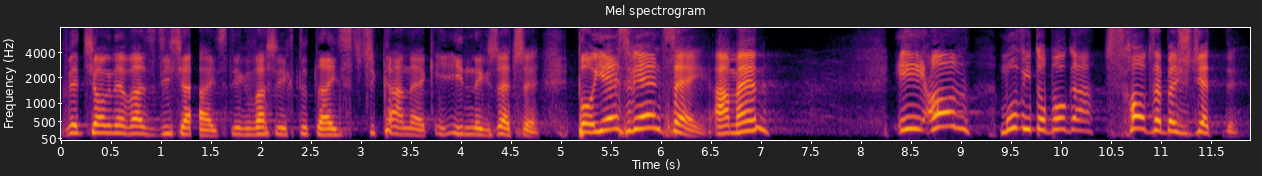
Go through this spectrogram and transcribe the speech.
Wyciągnę was dzisiaj z tych waszych tutaj strzykanek i innych rzeczy, bo jest więcej. Amen. I on mówi do Boga: schodzę bezdzietny.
